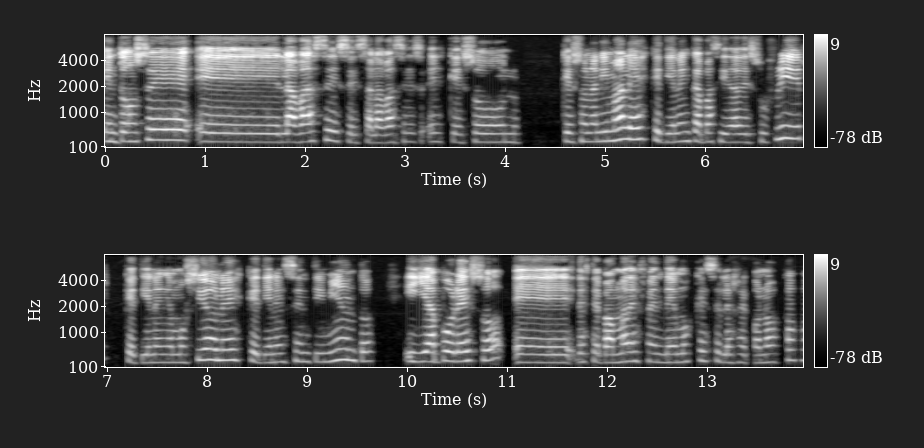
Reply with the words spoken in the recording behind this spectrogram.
Entonces, la base es esa, la base es que son que son animales que tienen capacidad de sufrir, que tienen emociones, que tienen sentimientos, y ya por eso eh, desde PAMA defendemos que se les reconozca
